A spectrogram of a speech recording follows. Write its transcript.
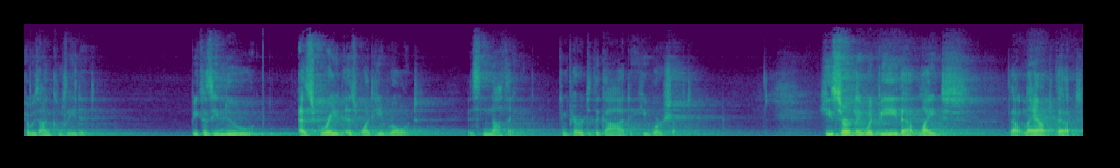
it was uncompleted because he knew as great as what he wrote is nothing compared to the God he worshiped. He certainly would be that light, that lamp that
